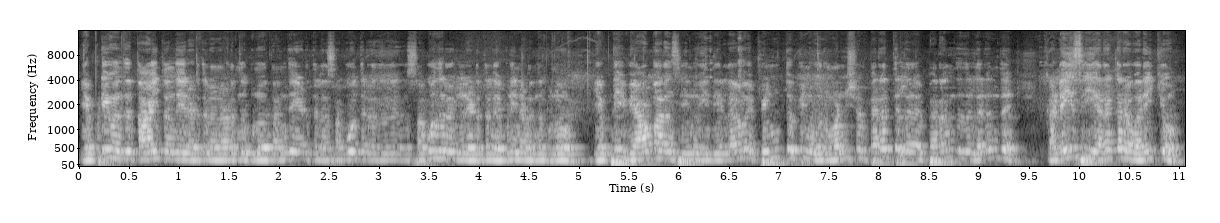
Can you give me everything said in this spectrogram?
எப்படி வந்து தாய் தந்தையர் இடத்துல நடந்துக்கணும்? தந்தை இடத்துல சகோதரர்கள் சகோதரர்கள் இடத்துல எப்படி நடந்துக்கணும்? எப்படி வியாபாரம் செய்யணும்? இது எல்லாமே பின் டு பின் ஒரு மனுஷன் பிறத்துல பிறந்ததுல இருந்து கடைசி இறக்குற வரைக்கும்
